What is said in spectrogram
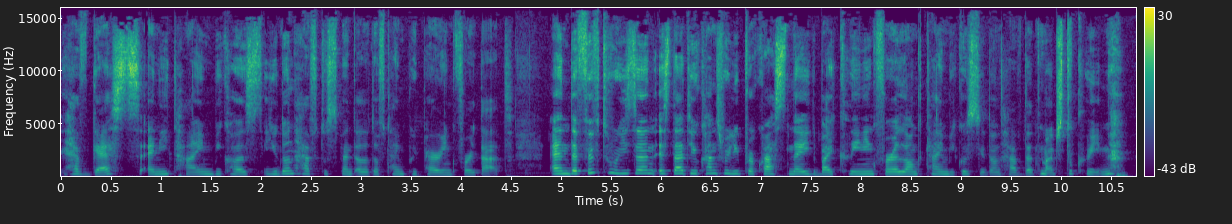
have guests anytime because you don't have to spend a lot of time preparing for that. And the fifth reason is that you can't really procrastinate by cleaning for a long time because you don't have that much to clean.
